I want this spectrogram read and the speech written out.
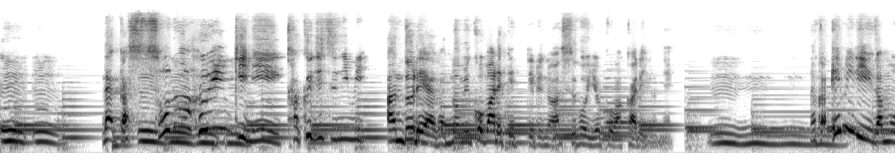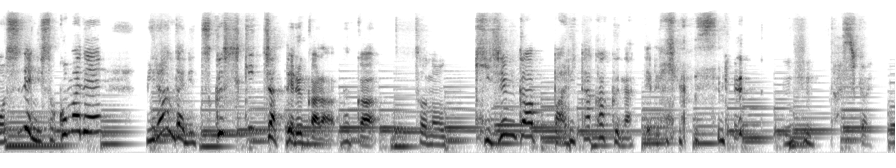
うんうん。なんかうんその雰囲気に確実にみアンドレアが飲み込まれてってるのはすごいよくわかるよね。うんうんうんなんかエミリーがもうすでにそこまでミランダに尽くしきっちゃってるからなんかその基準がバリ高くなってる気がする。うん確かに。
